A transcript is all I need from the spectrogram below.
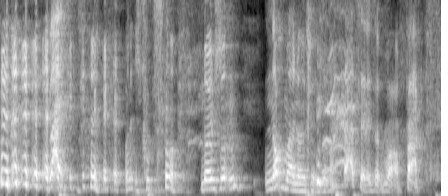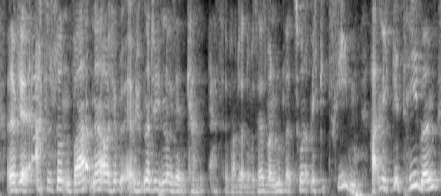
Und ich guck so, neun Stunden, nochmal neun Stunden. So, was ist das denn? Ich so, boah, fuck. Und dann okay, 18 Stunden Fahrt, ne? Aber ich habe ich hab natürlich nur gesehen, kann erste Veranstaltung. Das heißt, meine Motivation hat mich getrieben, hat mich getrieben.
